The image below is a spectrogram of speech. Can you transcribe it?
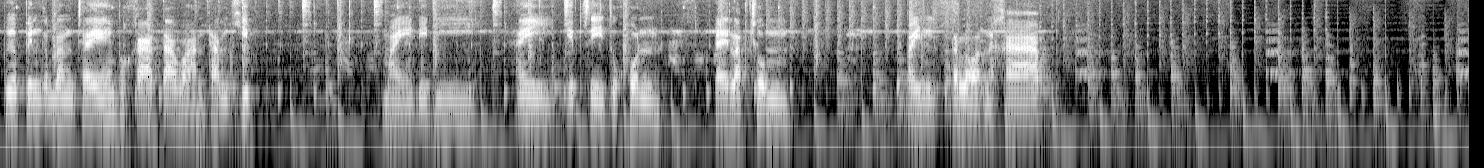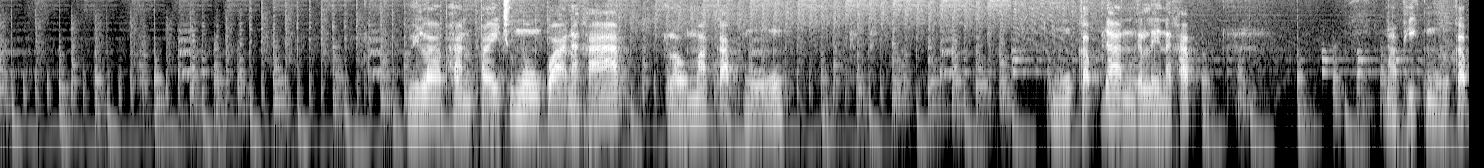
เพื่อเป็นกำลังใจให้พ่อค้าตาหวานทำคลิป ใหม่ดีๆ ให้ FC ทุกคนได้รับชมไปตลอดนะครับ เวลาผ่านไปชั่วโมงกว่านะครับ เรามากับหมู หมูกับด้านกันเลยนะครับ มาพลิกหมูกับ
